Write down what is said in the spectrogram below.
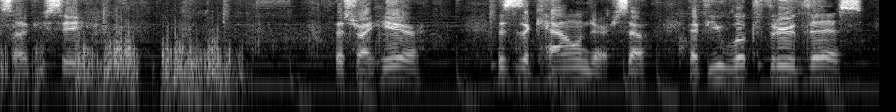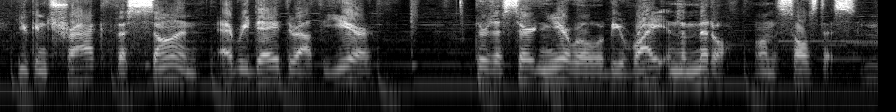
so if you see this right here, this is a calendar. So if you look through this, you can track the sun every day throughout the year. There's a certain year where it will be right in the middle on the solstice. Hmm.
